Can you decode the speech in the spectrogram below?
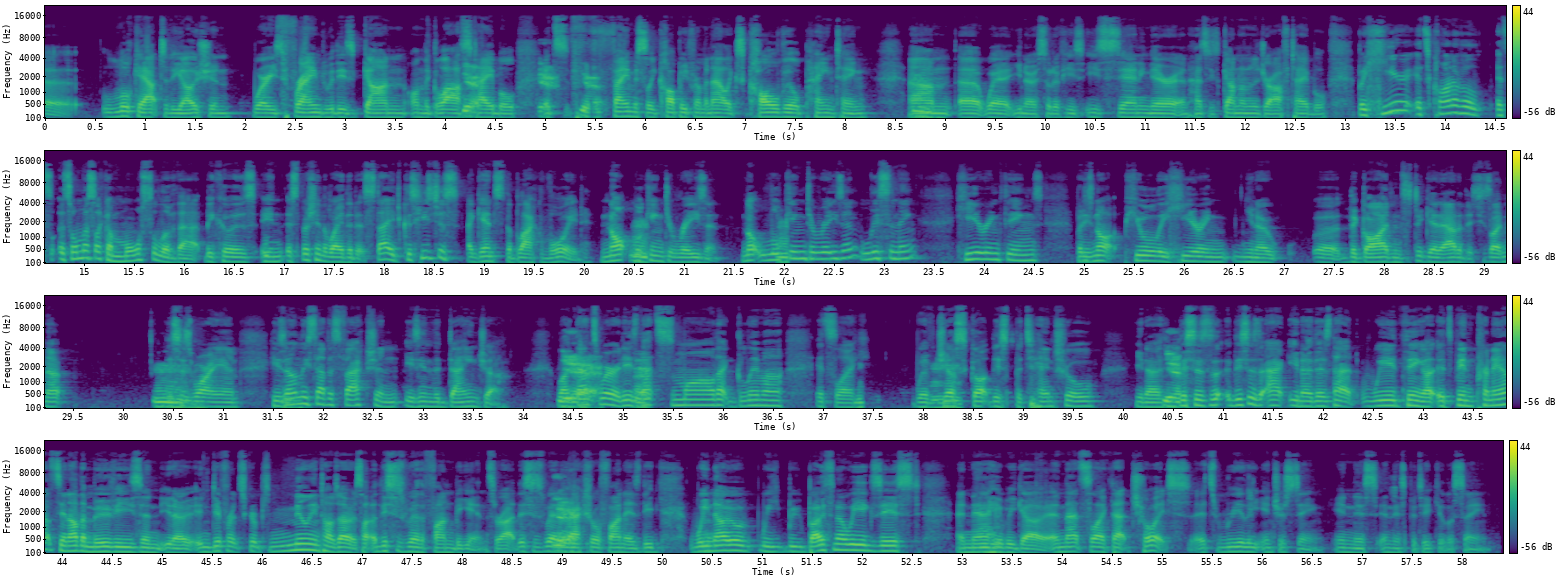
uh, look out to the ocean where he's framed with his gun on the glass Yeah. table. Yeah. It's f- Yeah. famously copied from an Alex Colville painting, um, uh, where you know, sort of he's he's standing there and has his gun on a draft table. But here, it's kind of a it's it's almost like a morsel of that because in especially in the way that it's staged, because he's just against the black void, not looking to reason, not looking to reason, listening, hearing things, but he's not purely hearing, you know, uh, the guidance to get out of this. He's like, no. This is mm. where I am. His mm. only satisfaction is in the danger. Like Yeah, that's where it is. yeah. That smile, that glimmer. It's like we've mm. just got this potential. You know, Yeah. this is this is act. You know, there's that weird thing. uh, It's been pronounced in other movies and you know in different scripts a million times over. It's like oh, this is where the fun begins, right? This is where the actual fun is. The we know we we both know we exist, and now here we go. And that's like that choice. It's really interesting in this in this particular scene.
